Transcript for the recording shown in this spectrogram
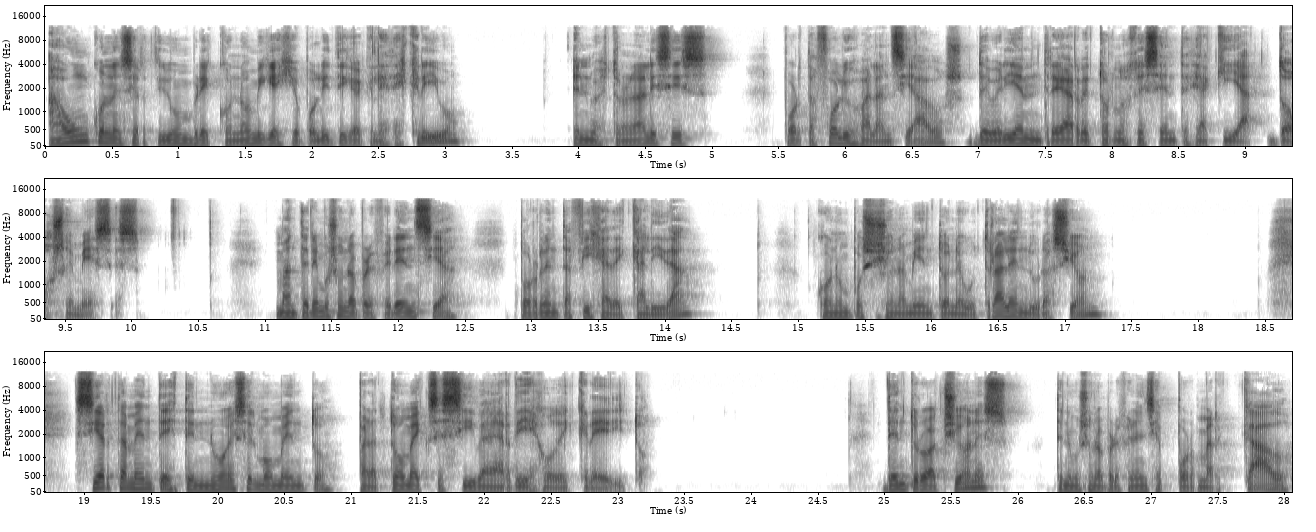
Aún con la incertidumbre económica y geopolítica que les describo, en nuestro análisis, portafolios balanceados deberían entregar retornos decentes de aquí a 12 meses. Mantenemos una preferencia por renta fija de calidad, con un posicionamiento neutral en duración. Ciertamente este no es el momento para toma excesiva de riesgo de crédito. Dentro de acciones tenemos una preferencia por mercados,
